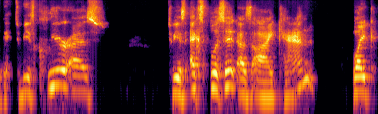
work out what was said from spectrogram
Okay, to be as clear as, to be as explicit as I can, like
